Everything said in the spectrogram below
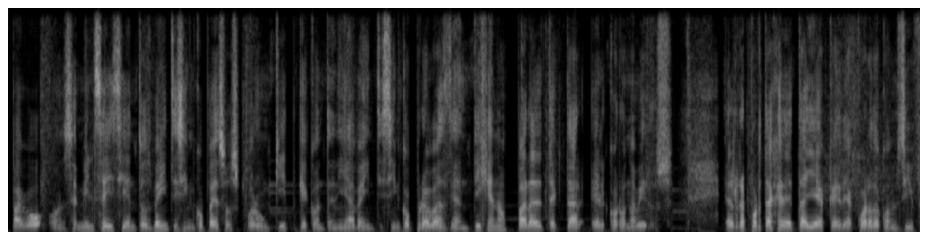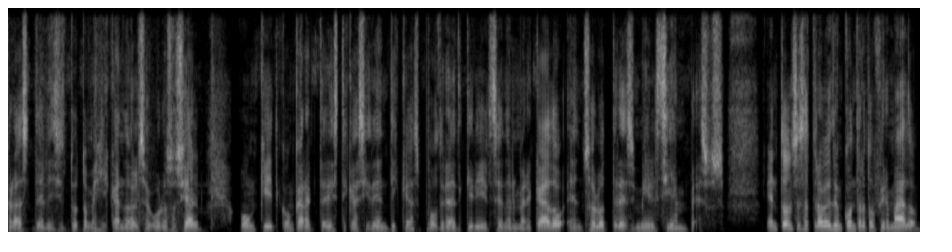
pagó 11.625 pesos por un kit que contenía 25 pruebas de antígeno para detectar el coronavirus. El reportaje detalla que, de acuerdo con cifras del Instituto Mexicano del Seguro Social, un kit con características idénticas podría adquirirse en el mercado en solo 3.100 pesos. Entonces, a través de un contrato firmado,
